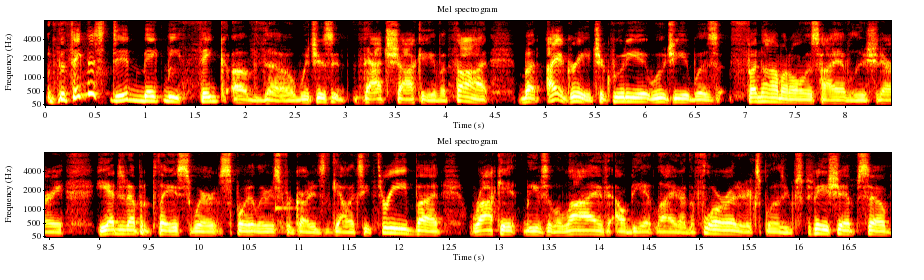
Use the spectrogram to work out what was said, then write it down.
the thing this did make me think of, though, which isn't that shocking of a thought, but I agree. Chukwudi Iwuji was phenomenal as High Evolutionary. He ended up a place where spoilers for Guardians of the Galaxy 3, but Rocket leaves him alive, albeit lying on the floor in an exploding spaceship. So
